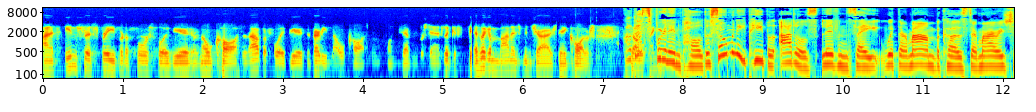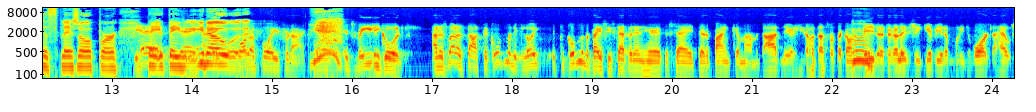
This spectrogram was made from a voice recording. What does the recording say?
and it's interest free for the first five years at no cost. And after five years, it's a very low cost, 1.7 percent. It's like a, it's like a management charge they call it. Oh, so, that's brilliant, Paul. There's so many people, adults, living say with their mom because their marriage has split up, or yeah, they, they yeah, you know, qualify for that. Yeah. yeah, it's really good. And as well as that, the government, if you like, the government are basically stepping in here to say they're the bank of mum and dad near, you know, that's what they're going to mm. be. They're going to literally give you the money towards the house.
